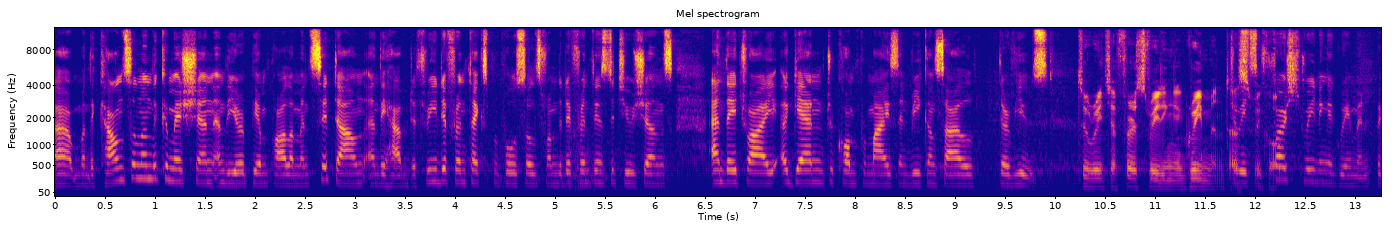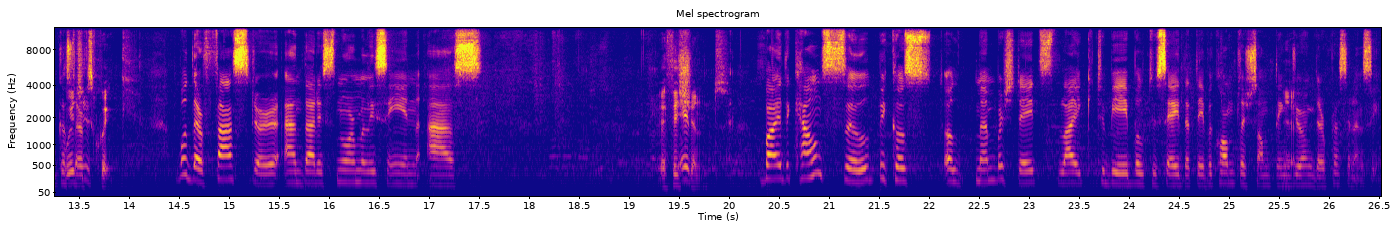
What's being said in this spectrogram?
Uh, when the Council and the Commission and the European Parliament sit down and they have the three different text proposals from the different institutions and they try again to compromise and reconcile their views. to reach a first reading agreement, So as we a call it, first reading agreement because which is quick. but they're faster and that is normally seen as Efficient. By the Council because uh, member states like to be able to say that they've accomplished something Yeah. during their presidency.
